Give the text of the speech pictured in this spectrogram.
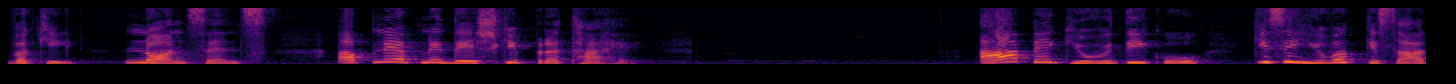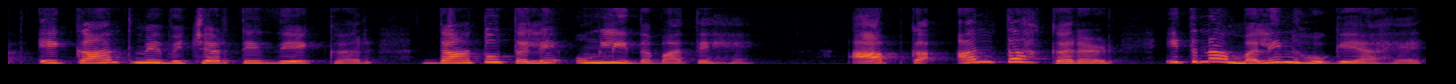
वकील नॉनसेंस अपने अपने देश की प्रथा है। आप एक युवती को किसी युवक के साथ एकांत में विचरते देखकर दांतों तले उंगली दबाते हैं। आपका अंतकरण इतना मलिन हो गया है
